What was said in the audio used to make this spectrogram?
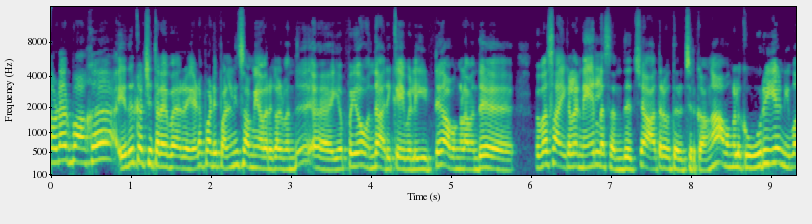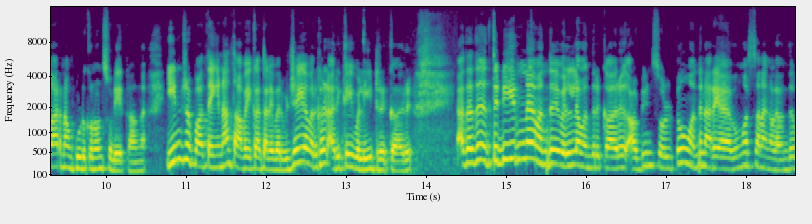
தொடர்பாக எதிர்க்கட்சி தலைவர் எடப்பாடி பழனிசாமி அவர்கள் வந்து எப்பயோ வந்து அறிக்கை வெளியிட்டு அவங்கள வந்து விவசாயிகளை நேர்ல சந்திச்சு ஆதரவு தெரிவிச்சிருக்காங்க. அவங்களுக்கு உரிய நிவாரணம் கொடுக்கணும்னு சொல்லியிருக்காங்க. இன்று பாத்தீங்கன்னா தவைக்கா தலைவர் விஜய் அவர்கள் அறிக்கை வெளியிட்டிருக்காரு. அதாவது திடீர்னு வந்து வெளில வந்திருக்காரு அப்படின்னு சொல்லிட்டும் வந்து நிறைய விமர்சனங்களை வந்து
